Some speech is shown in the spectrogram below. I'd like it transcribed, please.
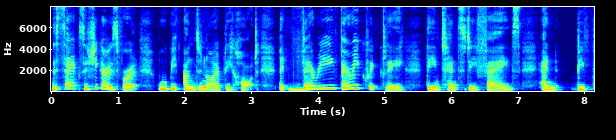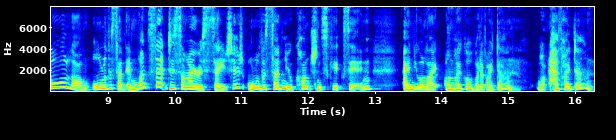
the sex, if she goes for it, will be undeniably hot. But very, very quickly, the intensity fades. And before long, all of a sudden, and once that desire is sated, all of a sudden your conscience kicks in and you're like, oh my God, what have I done? What have I done?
